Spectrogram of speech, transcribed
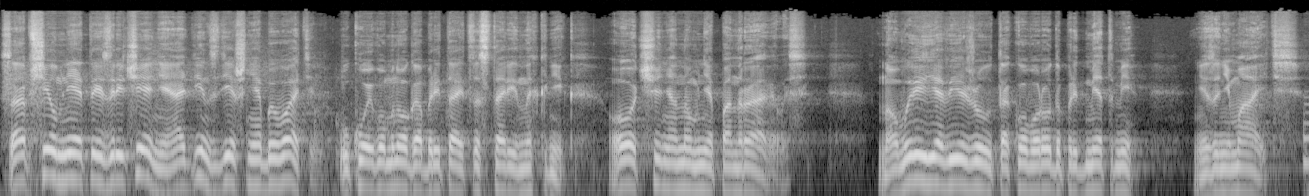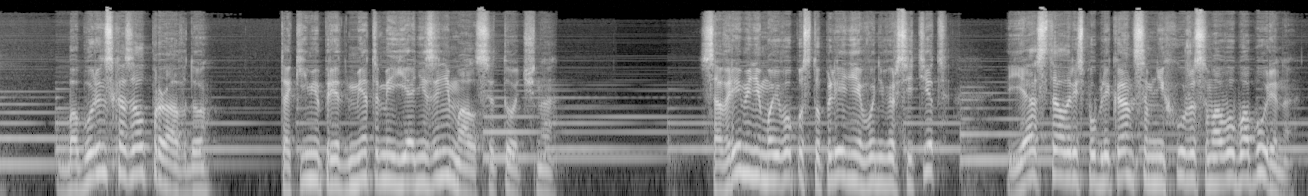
Сообщил мне это изречение один здешний обыватель, у коего много обретается старинных книг. Очень оно мне понравилось. Но вы, я вижу, такого рода предметами не занимаетесь. Бабурин сказал правду. Такими предметами я не занимался точно. Со времени моего поступления в университет я стал республиканцем не хуже самого Бабурина.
